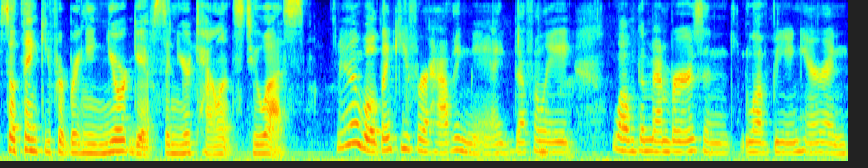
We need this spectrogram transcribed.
So thank you for bringing your gifts and your talents to us. Yeah, well, thank you for having me. I definitely love the members and love being here and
